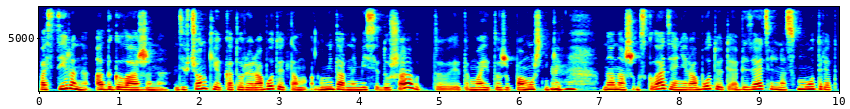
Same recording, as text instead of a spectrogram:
постирано, отглажено. Девчонки, которые работают там, гуманитарная миссия душа, вот э, это мои тоже помощники угу. на нашем складе, они работают и обязательно смотрят,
